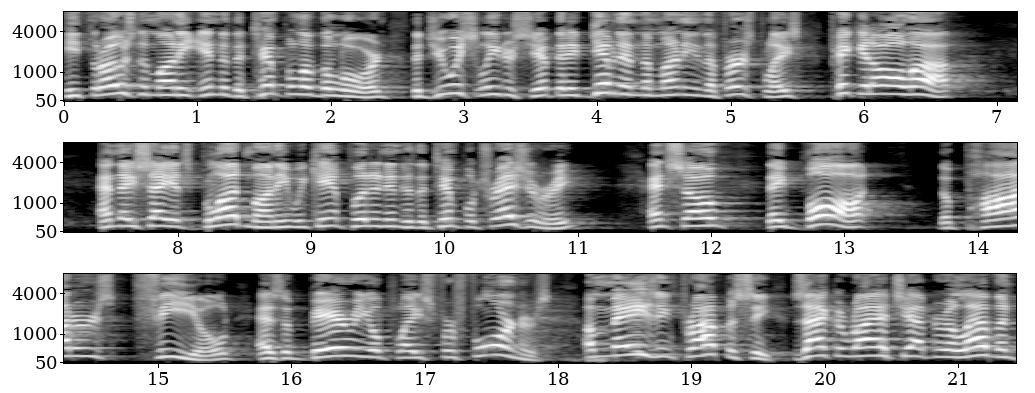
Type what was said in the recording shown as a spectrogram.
he throws the money into the temple of the Lord. The Jewish leadership that had given him the money in the first place pick it all up, and they say it's blood money, we can't put it into the temple treasury. And so they bought the potter's field as a burial place for foreigners. Amazing prophecy. Zechariah chapter 11,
